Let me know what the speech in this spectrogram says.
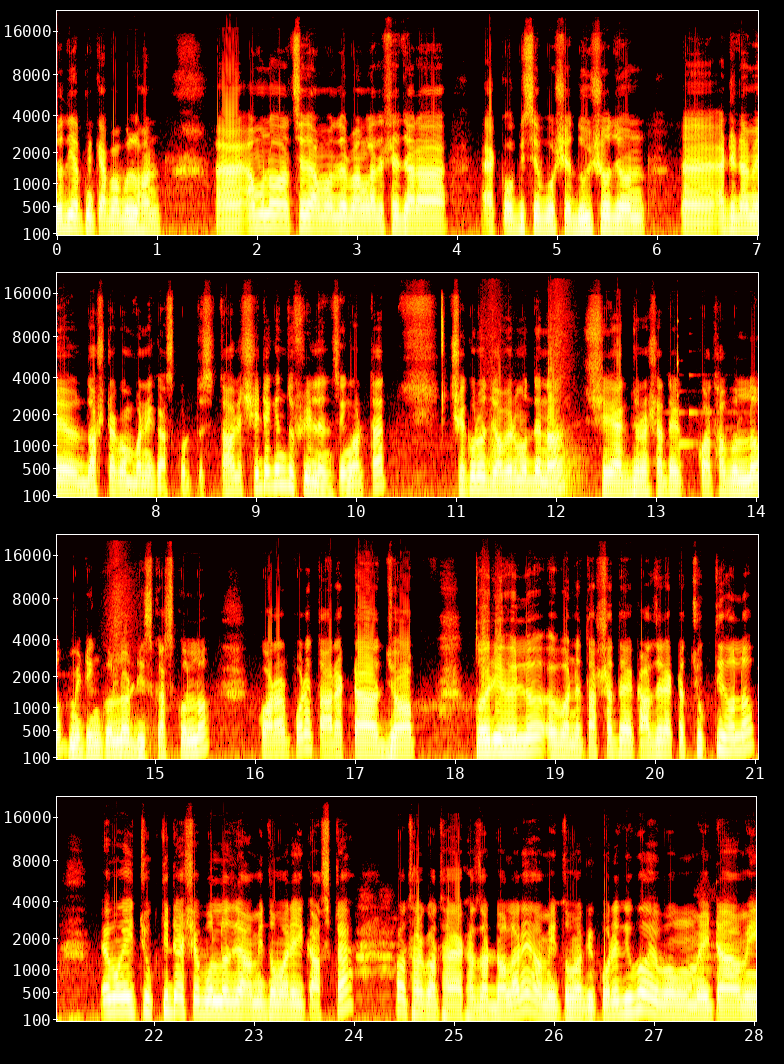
যদি আপনি ক্যাপাবল হন। এমনও আছে আমাদের বাংলাদেশে যারা এক অফিসে বসে দুইশো জন অ্যাট এ টাইমে দশটা কোম্পানি কাজ করতেছে। তাহলে সেটা কিন্তু ফ্রিল্যান্সিং অর্থাৎ সে কোনো জবের মধ্যে না, সে একজনের সাথে কথা বলল মিটিং করল ডিসকাস করল, করার পরে তার একটা জব তৈরি হইল মানে তার সাথে কাজের একটা চুক্তি হলো এবং এই চুক্তিটা সে বলল যে আমি তোমার এই কাজটা কথার কথা এক হাজার ডলারে আমি তোমাকে করে দিব এবং এটা আমি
